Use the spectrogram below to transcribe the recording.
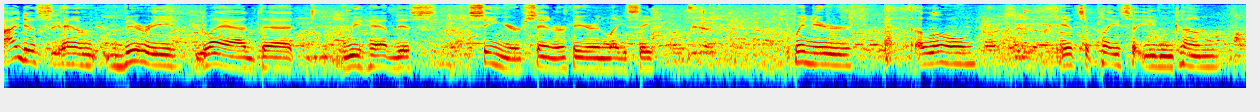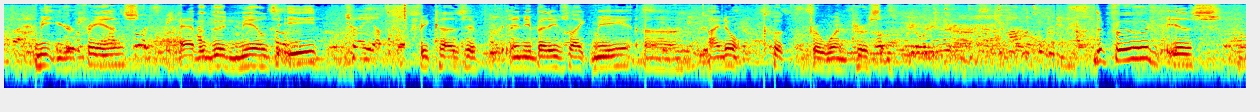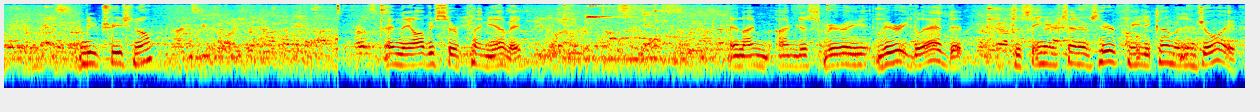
I just am very glad that we have this senior center here in Lacey. When you're alone, it's a place that you can come meet your friends, have a good meal to eat. Because if anybody's like me, uh, I don't cook for one person. The food is nutritional, and they obviously serve plenty of it. And I'm I'm just very very glad that the senior center is here for me to come and enjoy.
